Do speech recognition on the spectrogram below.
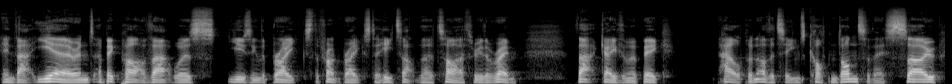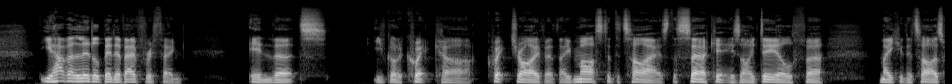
in that year. And a big part of that was using the brakes, the front brakes, to heat up the tyre through the rim. That gave them a big help, and other teams cottoned onto this. So you have a little bit of everything in that you've got a quick car, quick driver, they've mastered the tyres, the circuit is ideal for making the tyres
